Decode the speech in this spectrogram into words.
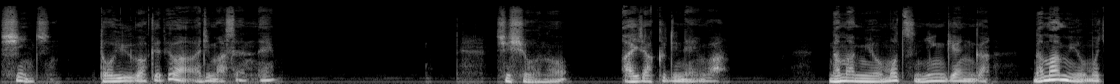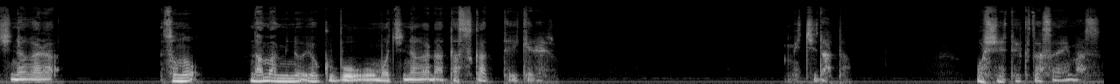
信心というわけではありませんね。師匠の愛楽理念は生身を持つ人間が生身を持ちながらその生身の欲望を持ちながら助かっていけれる道だと教えてくださいます。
